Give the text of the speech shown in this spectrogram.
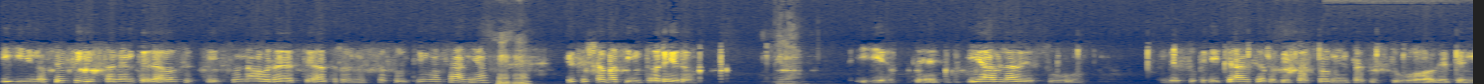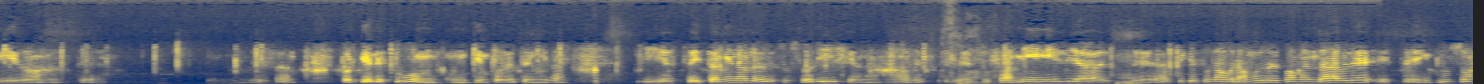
Y no sé si están enterados, este, hizo una obra de teatro en estos últimos años que se llama Tintorero. Y este y habla de su de su militancia, lo que pasó mientras estuvo detenido, este, porque él estuvo un, tiempo detenido. Y este y también habla de sus orígenes, de, su familia, este, mm. así que es una obra muy recomendable, este incluso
